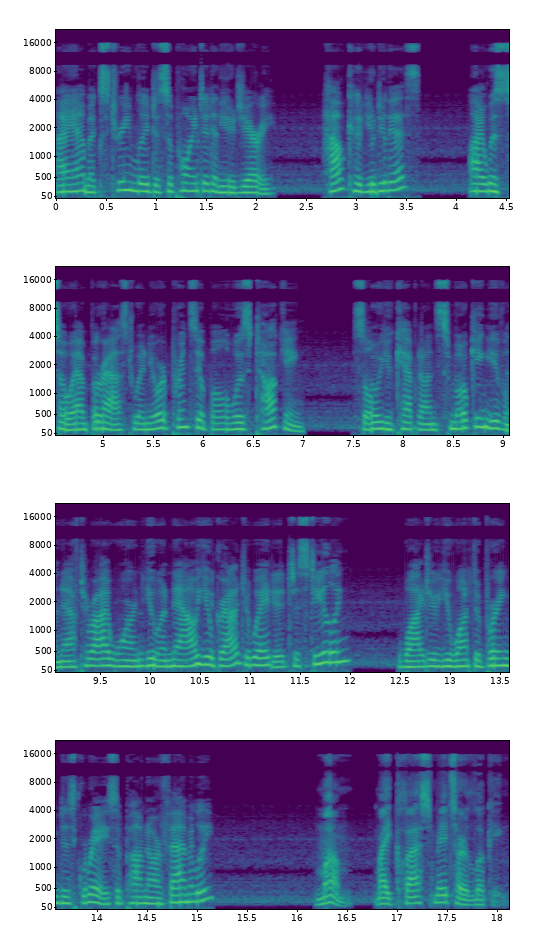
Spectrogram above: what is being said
I am extremely disappointed in you, Jerry. How could you do this? I was so embarrassed when your principal was talking. So you kept on smoking even after I warned you and now you graduated to stealing? Why do you want to bring disgrace upon our family? Mom, my classmates are looking.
